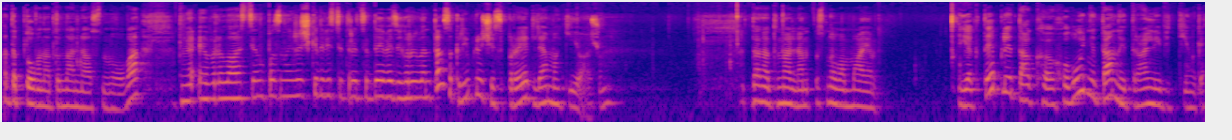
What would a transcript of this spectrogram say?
Адаптована тональна основа Everlasting по знижечці 239 гривень та закріплюючий спрей для макіяжу. Дана тональна основа має як теплі, так холодні та нейтральні відтінки.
